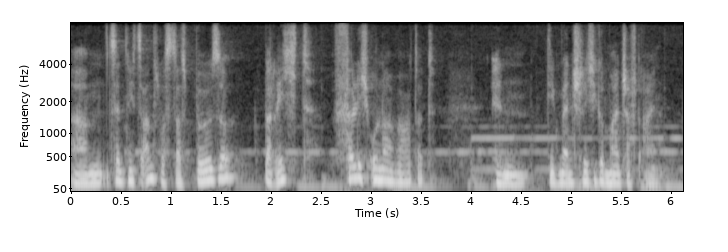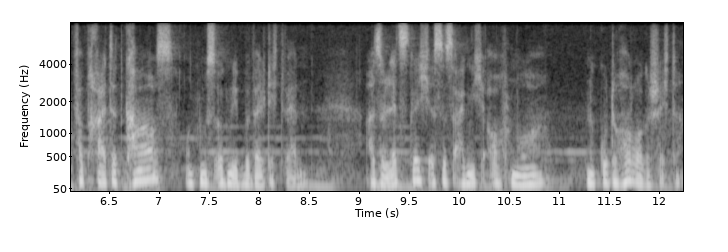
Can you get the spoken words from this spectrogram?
ähm, sind nichts anderes. Das Böse bricht völlig unerwartet in die menschliche Gemeinschaft ein, verbreitet Chaos und muss irgendwie bewältigt werden. Also letztlich ist es eigentlich auch nur eine gute Horrorgeschichte.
